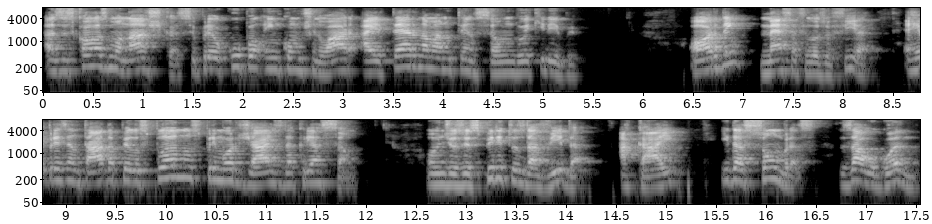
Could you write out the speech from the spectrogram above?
as escolas monásticas se preocupam em continuar a eterna manutenção do equilíbrio. Ordem, nessa filosofia, é representada pelos planos primordiais da criação, onde os espíritos da vida, Akai, e das sombras, Zaoguan,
